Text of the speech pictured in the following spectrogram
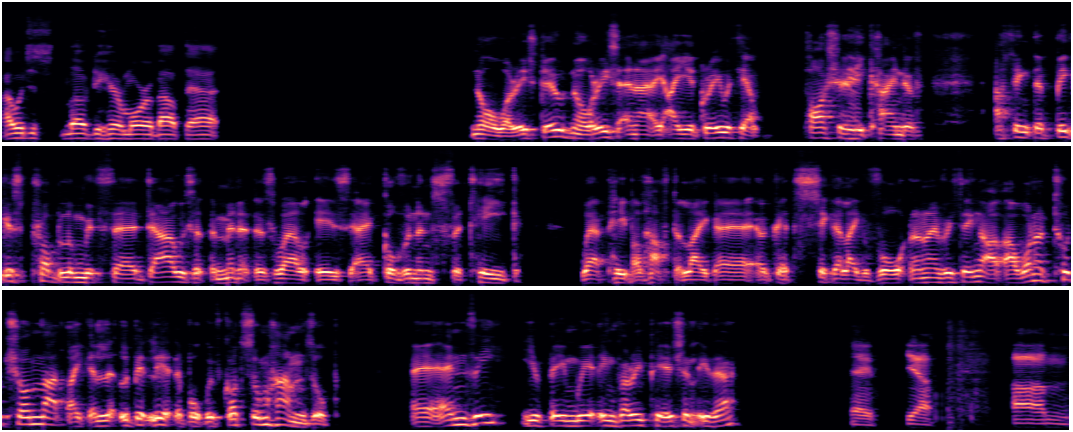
I would just love to hear more about that. No worries, dude. No worries, and I, I agree with you. Partially, kind of I think the biggest problem with uh, DAOs at the minute as well is uh, governance fatigue, where people have to like uh, get sick of like voting and everything. I, I want to touch on that like a little bit later, but we've got some hands up. Uh, Envy, you've been waiting very patiently there. Hey, yeah. Um,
